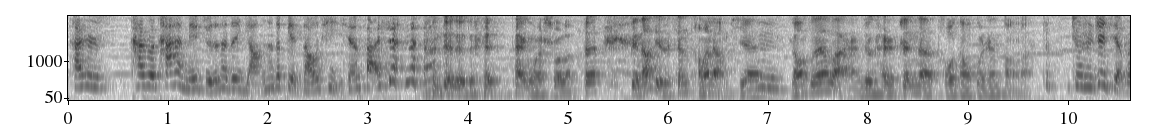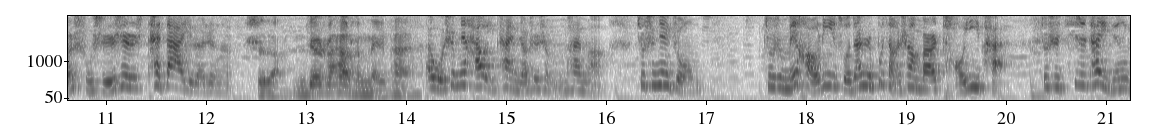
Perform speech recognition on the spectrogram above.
他是他说他还没觉得他的阳，他的扁桃体先发现的。对对对，他也跟我说了，他扁桃体是先疼了两天，然后昨天晚上就开始真的头疼，浑身疼了。就就是这姐们儿属实是太大意了，真的。是的，你接着说还有什么哪一派？哎，我身边还有一派，你知道是什么派吗？就是那种，就是没好利索，但是不想上班逃逸派。就是其实他已经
